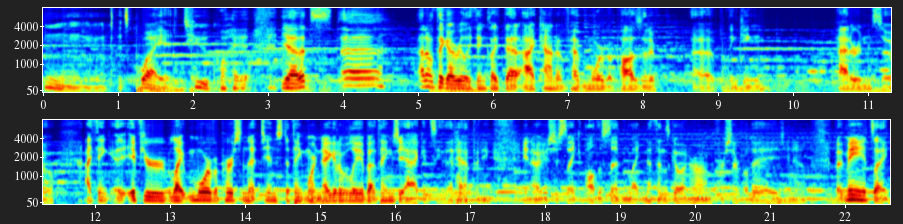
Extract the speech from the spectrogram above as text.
Hmm, it's quiet, too quiet. Yeah, that's, uh, I don't think I really think like that. I kind of have more of a positive uh, thinking pattern, so I think uh, if you're like more of a person that tends to think more negatively about things, yeah, I can see that happening. You know, it's just like all of a sudden, like nothing's going wrong for several days, you know. But me, it's like,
